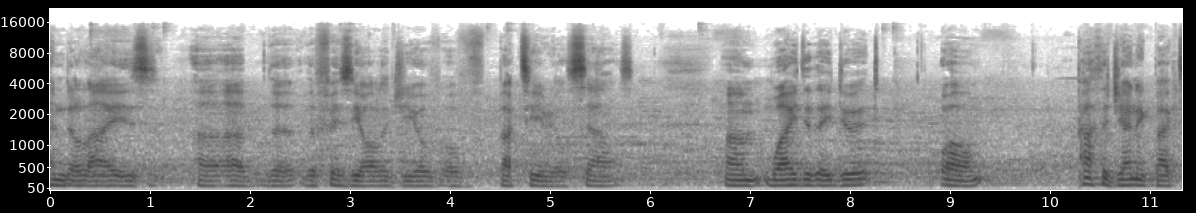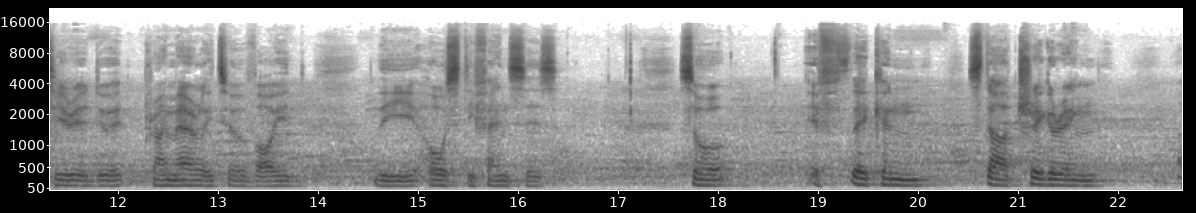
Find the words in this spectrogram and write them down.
underlies uh, uh, the, the physiology of, of bacterial cells. Um, why do they do it? Well, pathogenic bacteria do it primarily to avoid the host defenses. So if they can start triggering uh,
